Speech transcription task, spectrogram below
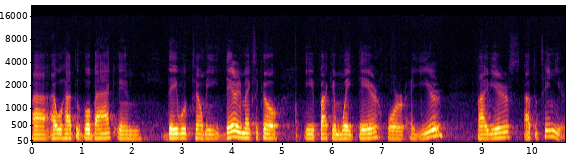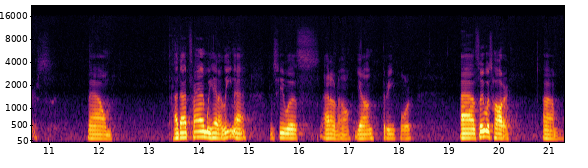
Uh, I will have to go back and they will tell me there in Mexico if I can wait there for a year, five years, up to 10 years. Now, at that time, we had Alina, and she was, I don't know, young, three, four. Uh, so it was hard. Um,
